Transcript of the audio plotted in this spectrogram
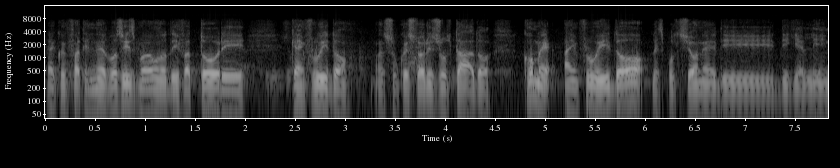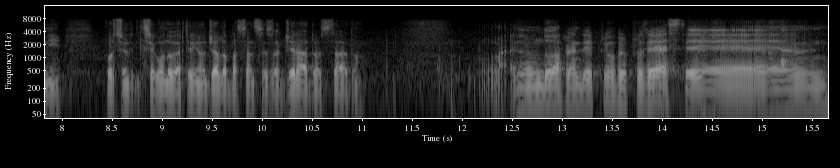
Ecco, infatti il nervosismo è uno dei fattori che ha influito eh, su questo risultato. Come ha influito l'espulsione di, di Chiellini? Forse il secondo cartellino giallo abbastanza esagerato è stato. Ma non doveva prendere il primo per proteste, eh,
